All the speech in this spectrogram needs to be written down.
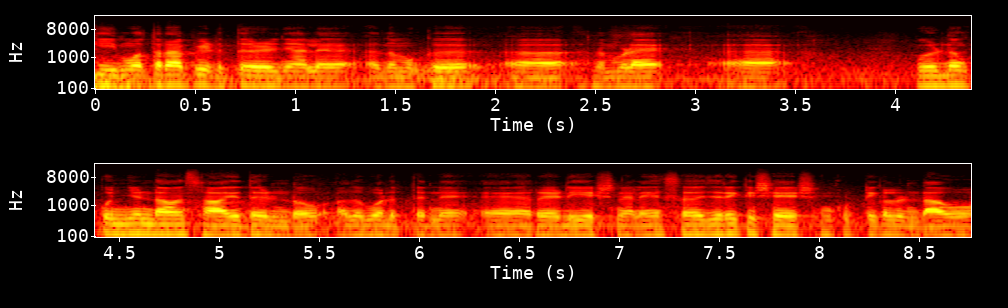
കീമോതെറാപ്പി എടുത്തു കഴിഞ്ഞാൽ നമുക്ക് നമ്മുടെ വീണ്ടും കുഞ്ഞുണ്ടാവാൻ സാധ്യതയുണ്ടോ? അതുപോലെ തന്നെ റേഡിയേഷൻ അല്ലെങ്കിൽ സർജറിക്ക് ശേഷം കുട്ടികൾ ഉണ്ടാവോ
